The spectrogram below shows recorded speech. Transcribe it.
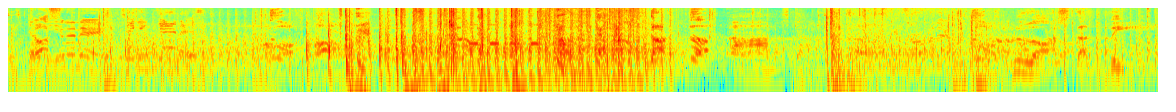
Let's W. Tossing an A. That is- Ah, almost got it. Lost the lead.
